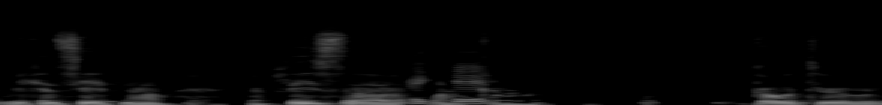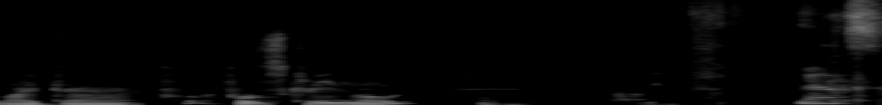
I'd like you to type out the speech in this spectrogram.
we can see it now. Uh, please, uh, Okay. like, uh, go to like uh, full screen mode. Yes.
